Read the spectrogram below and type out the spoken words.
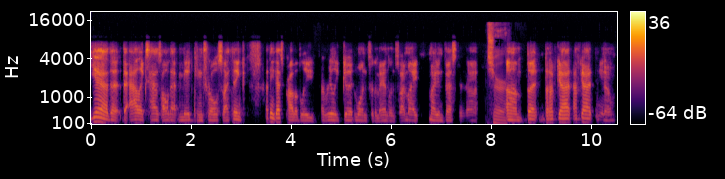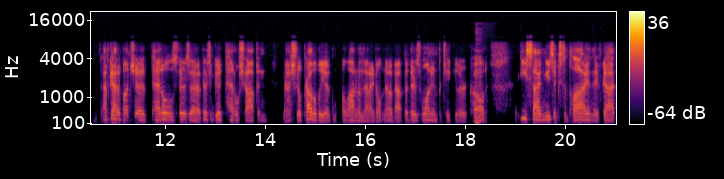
Yeah, the the Alex has all that mid control, so I think I think that's probably a really good one for the mandolin. So I might might invest in that. Sure. Um, but but I've got I've got you know I've got a bunch of pedals. There's a there's a good pedal shop in Nashville. Probably a, a lot of them that I don't know about, but there's one in particular called Eastside Music Supply, and they've got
